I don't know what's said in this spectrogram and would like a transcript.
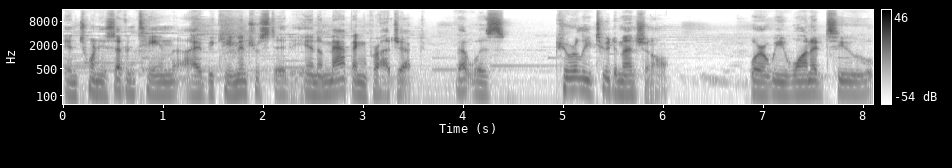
In 2017, I became interested in a mapping project that was purely two dimensional, where we wanted to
